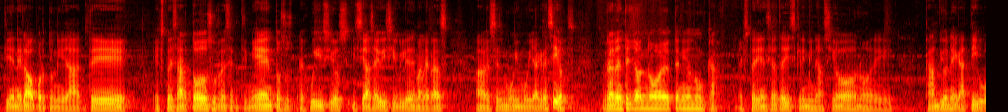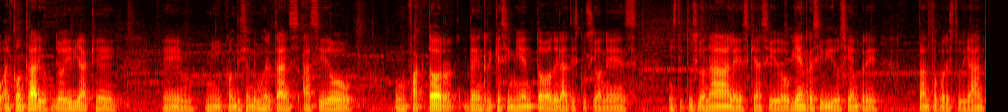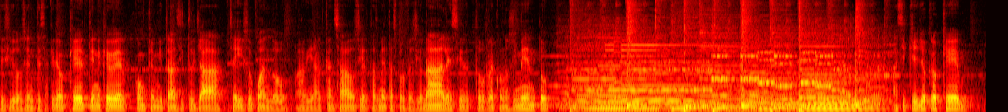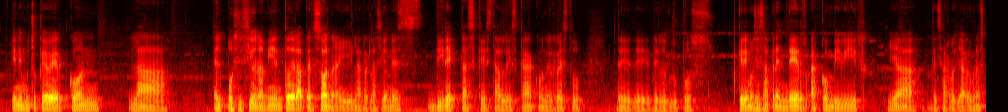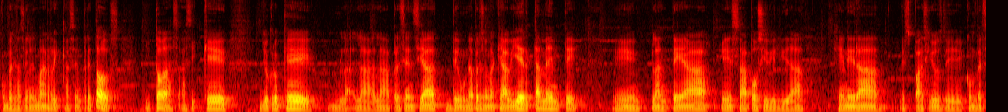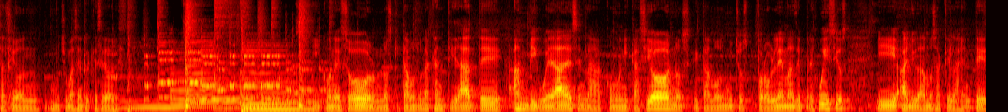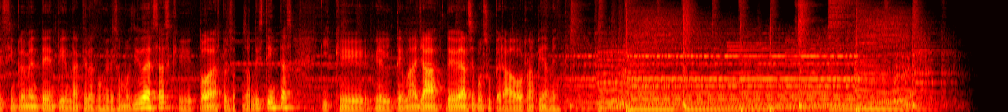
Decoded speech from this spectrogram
tiene la oportunidad de expresar todos sus resentimientos, sus prejuicios y se hace visible de maneras a veces muy, muy agresivas. Realmente yo no he tenido nunca experiencias de discriminación o de cambio negativo. Al contrario, yo diría que eh, mi condición de mujer trans ha sido un factor de enriquecimiento de las discusiones institucionales, que ha sido bien recibido siempre tanto por estudiantes y docentes. Creo que tiene que ver con que mi tránsito ya se hizo cuando había alcanzado ciertas metas profesionales, cierto reconocimiento. Así que yo creo que tiene mucho que ver con el posicionamiento de la persona y las relaciones directas que establezca con el resto de, de los grupos. Queremos es aprender a convivir y a desarrollar unas conversaciones más ricas entre todos y todas. Así que yo creo que la, presencia de una persona que abiertamente eh, plantea esa posibilidad genera espacios de conversación mucho más enriquecedores. Y con eso nos quitamos una cantidad de ambigüedades en la comunicación, nos quitamos muchos problemas de prejuicios y ayudamos a que la gente simplemente entienda que las mujeres somos diversas, que todas las personas son distintas y que el tema ya debe darse por superado rápidamente.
